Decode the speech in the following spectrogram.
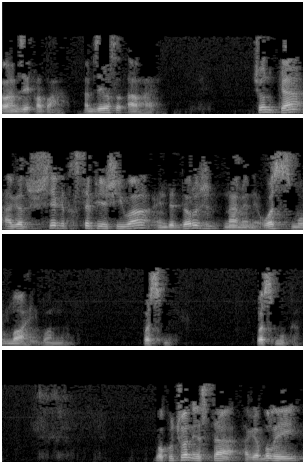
أو همزة قطعة. همزة وصل آوها چونك اگر شيك تخستفي شيوا عند الدرج نامنه واسم الله بون واسم. واسمك. وكو چون استا اگر بلي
